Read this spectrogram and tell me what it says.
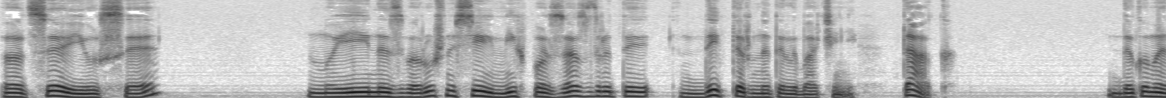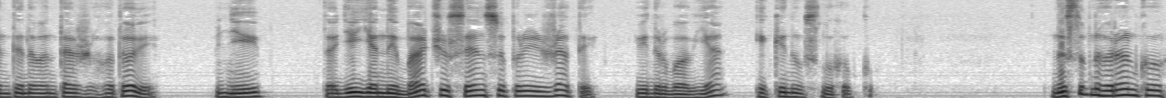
Оце й усе. Моїй незворушності міг позаздрити диктор на телебаченні. Так. Документи на вантаж готові? Ні. Тоді я не бачу сенсу приїжджати, відрубав я і кинув слухавку. Наступного ранку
